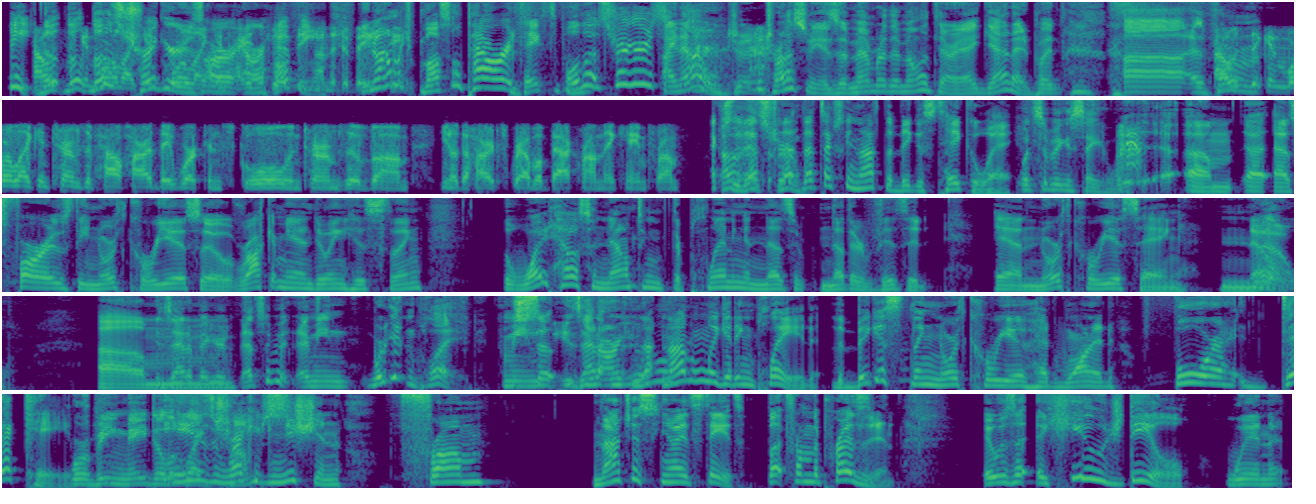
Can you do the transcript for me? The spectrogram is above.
Hey, th- th- those like- triggers like are, are heavy. on the You know how team. much muscle power it takes to pull those triggers? I know. Tr- Trust me, as a member of the military, I get it. But uh, as I was thinking more like in terms of how hard they worked in school, in terms of um, you know the hard Scrabble background they came from. Actually, Oh, that's that's true. that, that's actually not the biggest takeaway. what's the biggest takeaway? Um, uh, as far as the North Korea, so Rocket Man doing his thing, the White House announcing that they're planning another another visit, and North Korea saying no. Um, Is that a bigger? That's a bit. I mean, we're getting played. I mean, so is that not, arguable? Not, not only getting played, the biggest thing North Korea had wanted for decades we're being made to look like is chumps? recognition from not just the United States, but from the president. It was a, a huge deal when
